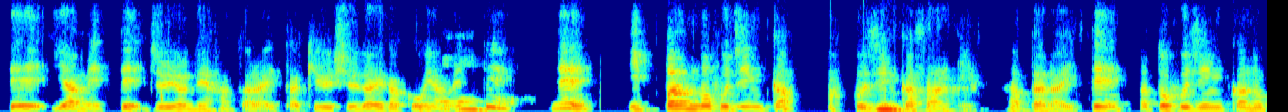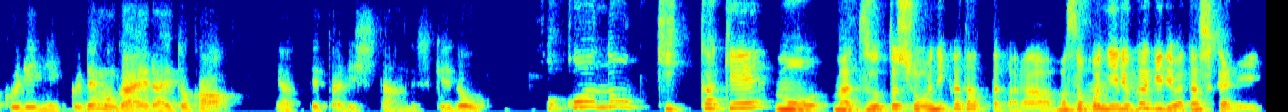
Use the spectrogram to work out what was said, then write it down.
って辞めて、14年働いた九州大学を辞めて、で、一般の婦人科、婦人科さんに働いて、あと婦人科のクリニックでも外来とかやってたりしたんですけど、そこのきっかけも、まあ、ずっと小児科だったから、まあ、そこにいる限りは確かに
